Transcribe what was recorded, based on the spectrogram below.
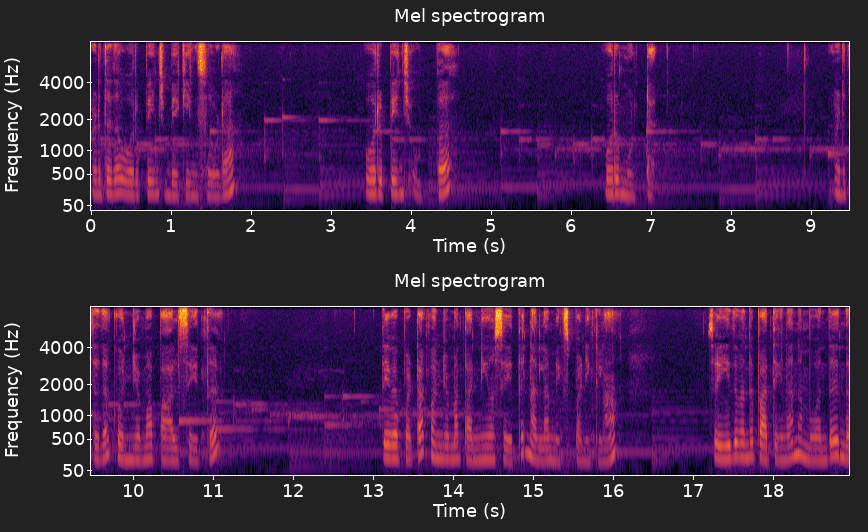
அடுத்ததாக ஒரு பிஞ்ச் பேக்கிங் சோடா ஒரு பிஞ்ச் உப்பு ஒரு முட்டை. அடுத்ததாக கொஞ்சமாக பால் சேர்த்து தேவைப்பட்டால் கொஞ்சமாக தண்ணியும் சேர்த்து நல்லா மிக்ஸ் பண்ணிக்கலாம். ஸோ இது வந்து பார்த்திங்கன்னா நம்ம வந்து இந்த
